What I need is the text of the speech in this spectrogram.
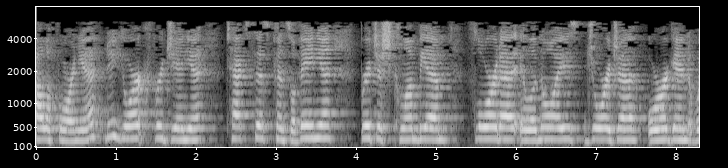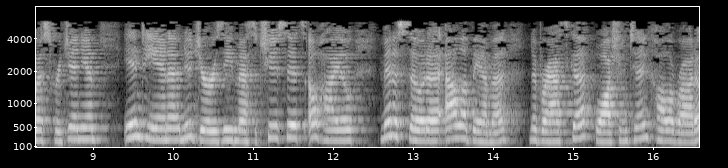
California, New York, Virginia, Texas, Pennsylvania, British Columbia, Florida, Illinois, Georgia, Oregon, West Virginia, Indiana, New Jersey, Massachusetts, Ohio, Minnesota, Alabama, Nebraska, Washington, Colorado,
